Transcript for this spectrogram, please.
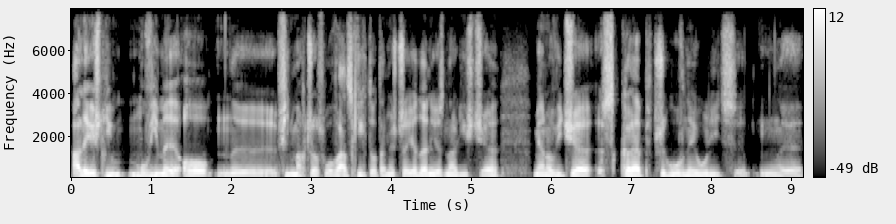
Ale jeśli mówimy o y, filmach czechosłowackich, to tam jeszcze jeden jest na liście, mianowicie Sklep przy głównej ulicy. Y,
